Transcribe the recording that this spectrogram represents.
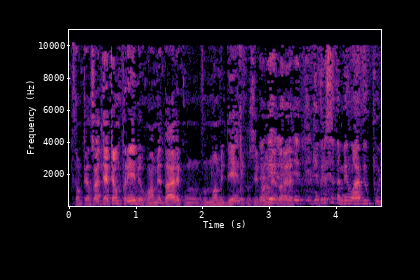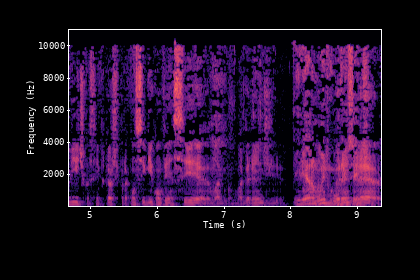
estão pensando. Tem até um prêmio, uma medalha com o nome dele, inclusive uma ele, medalha. Ele, ele, deveria ser também um hábil político, assim, porque eu acho que para conseguir convencer uma, uma grande. Ele era uma, muito convincente. Grande, é,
